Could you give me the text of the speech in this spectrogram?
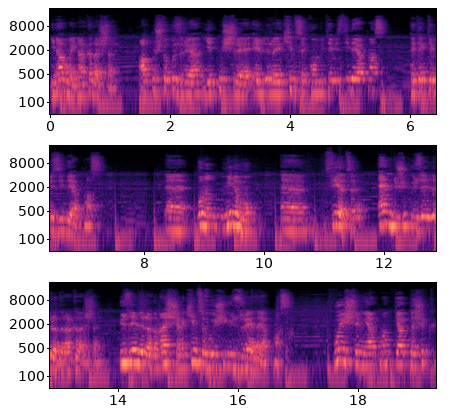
inanmayın arkadaşlar. 69 liraya 70 liraya 50 liraya kimse kombi temizliği de yapmaz. Petek temizliği de yapmaz. Ee, bunun minimum e, fiyatı en düşük 150 liradır arkadaşlar. 150 liradan aşağı kimse bu işi 100 liraya da yapmaz. Bu işlemi yapmak yaklaşık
